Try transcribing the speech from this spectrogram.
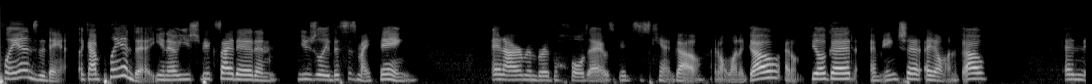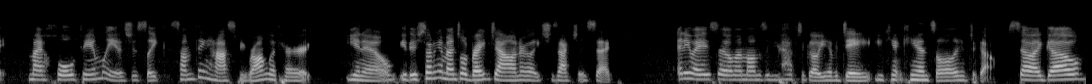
planned the dance. Like I planned it. You know, you should be excited, and usually this is my thing. And I remember the whole day I was like, I just can't go. I don't want to go. I don't feel good. I'm anxious. I don't want to go. And my whole family is just like, something has to be wrong with her. You know, either she's having a mental breakdown or like she's actually sick. Anyway, so my mom's like, You have to go. You have a date. You can't cancel. You have to go. So I go.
